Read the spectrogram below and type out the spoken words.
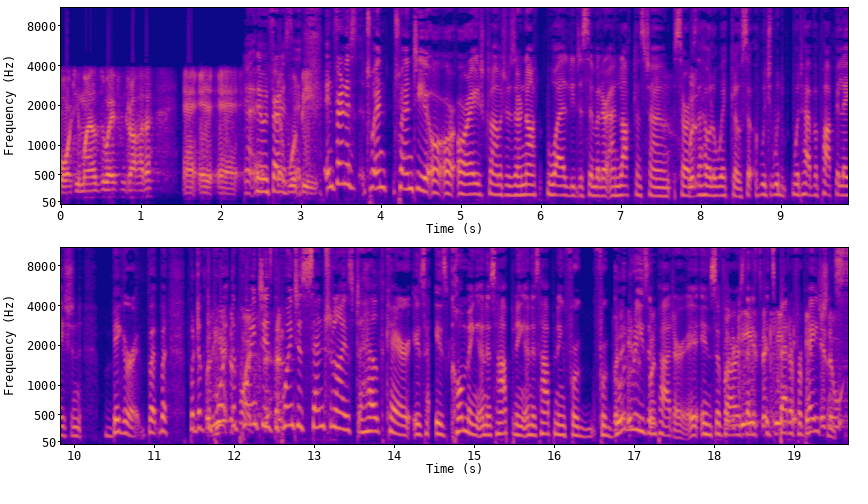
40 miles away from Drogheda. Uh, uh, no, in fairness, would be, in fairness 20 or, or, or 8 kilometres are not wildly dissimilar, and Loughlinstown serves well, the whole of Wicklow, so, which would, would have a population bigger. But but but the, well, point, the, the point, point is the point is centralised healthcare is is coming and is happening and is happening for for good reason, Peadar, insofar as that it's, it's better for patients.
